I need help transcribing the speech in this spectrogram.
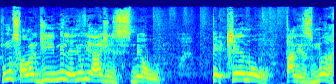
vamos falar de Milênio Viagens, meu pequeno talismã.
